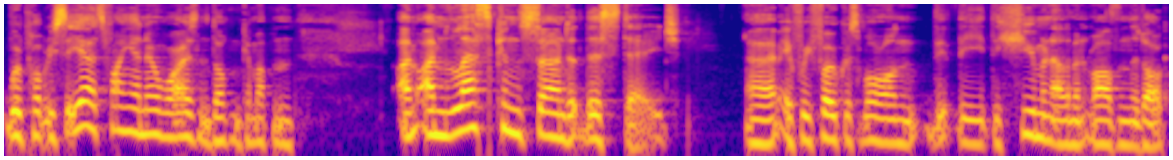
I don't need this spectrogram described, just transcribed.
would probably say, "Yeah, it's fine. Yeah, no worries," and the dog can come up and I'm, I'm less concerned at this stage uh, if we focus more on the, the, the human element rather than the dog.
